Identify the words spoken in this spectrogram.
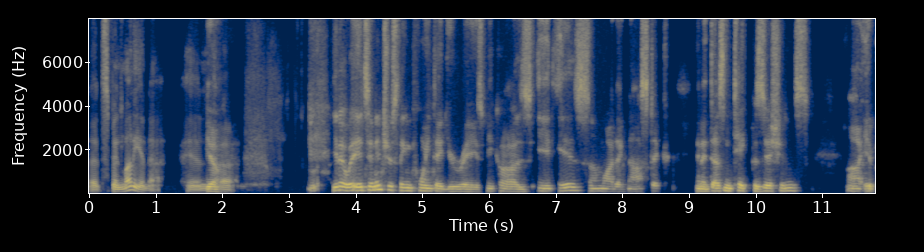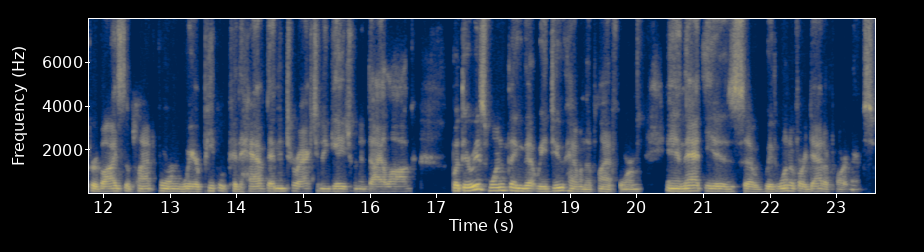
that spend money in that and yeah. Uh, you know, it's an interesting point that you raise because it is somewhat agnostic and it doesn't take positions. Uh, it provides the platform where people could have that interaction, engagement, and dialogue. But there is one thing that we do have on the platform, and that is uh, with one of our data partners.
